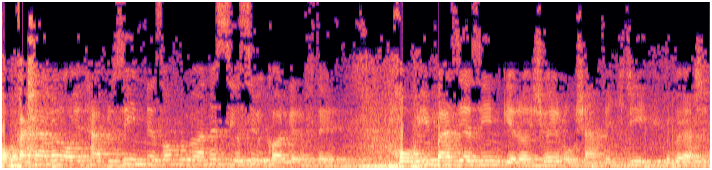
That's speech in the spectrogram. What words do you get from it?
خب. قشنگ الان آقای تبریزی این نظام رو به معنی سیاسی به کار گرفته. خب این بعضی از این گرایش های روشنفکری ببخشید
